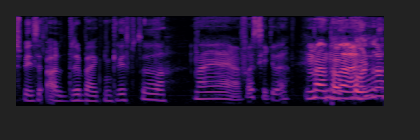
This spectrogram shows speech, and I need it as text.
spiser aldri baconcrisp, du, da? Nei, jeg gjør faktisk ikke det. Men, Popcorn, da?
